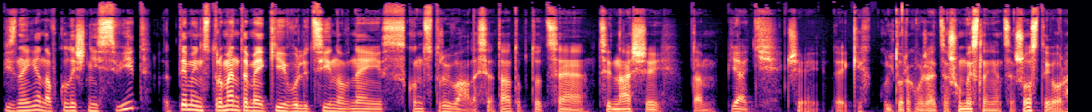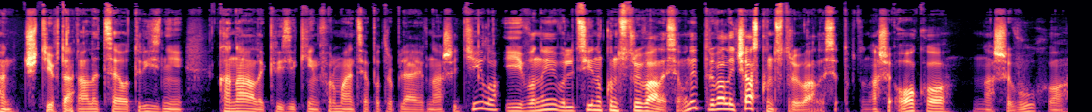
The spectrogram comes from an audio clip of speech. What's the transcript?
пізнає навколишній світ тими інструментами, які еволюційно в неї сконструювалися. Та? Тобто, це ці наші там п'ять чи деяких культурах вважається, що мислення це шостий орган чуттів, та? але це от різні. Канали, крізь які інформація потрапляє в наше тіло, і вони еволюційно конструювалися. Вони тривалий час конструювалися. Тобто, наше око, наше вухо,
